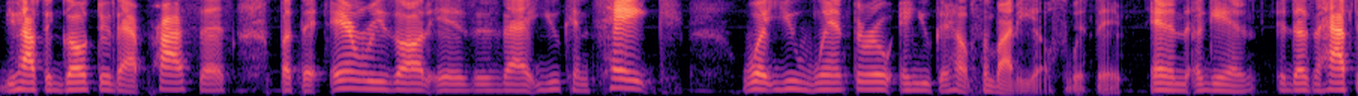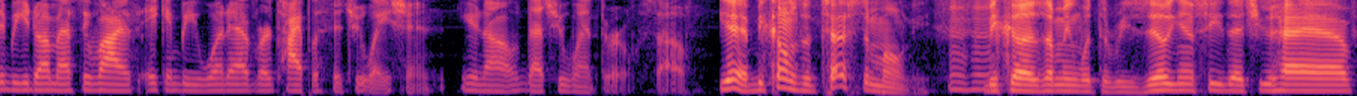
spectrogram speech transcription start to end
you have to go through that process. But the end result is is that you can take what you went through and you can help somebody else with it. And again it doesn't have to be domestic violence. It can be whatever type of situation you know that you went through. So yeah, it becomes a testimony because I mean, with the resiliency that you have,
